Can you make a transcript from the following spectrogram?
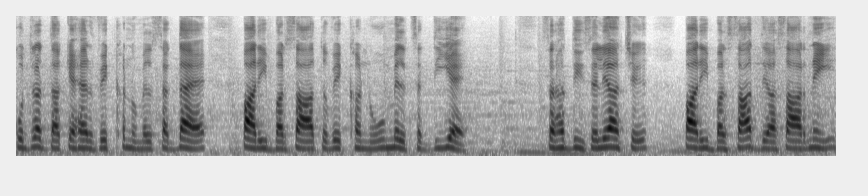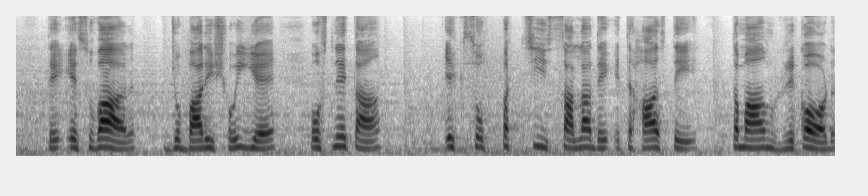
ਕੁਦਰਤ ਦਾ ਕਹਿਰ ਵੇਖਣ ਨੂੰ ਮਿਲ ਸਕਦਾ ਹੈ। ਭਾਰੀ ਬਰਸਾਤ ਵੇਖਣ ਨੂੰ ਮਿਲ ਸਕਦੀ ਹੈ। ਸਰਹੱਦੀ ਜ਼ਿਲ੍ਹਿਆਂ 'ਚ ਭਾਰੀ ਬਰਸਾਤ ਦੇ ਆਸਾਰ ਨਹੀਂ ਤੇ ਇਸ ਵਾਰ ਜੋ ਬਾਰਿਸ਼ ਹੋਈ ਹੈ ਉਸਨੇ ਤਾਂ 125 ਸਾਲਾਂ ਦੇ ਇਤਿਹਾਸ ਤੇ तमाम ਰਿਕਾਰਡ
